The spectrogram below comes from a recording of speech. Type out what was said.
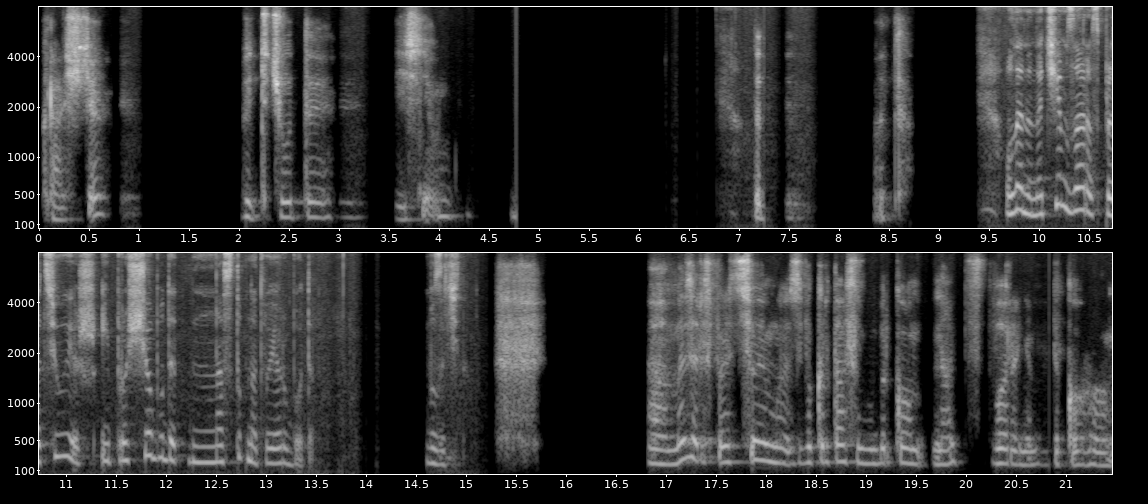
краще відчути пісню. От. Олена, над чим зараз працюєш і про що буде наступна твоя робота? Музична. Ми зараз працюємо з Викрутасом Бурком над створенням такого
